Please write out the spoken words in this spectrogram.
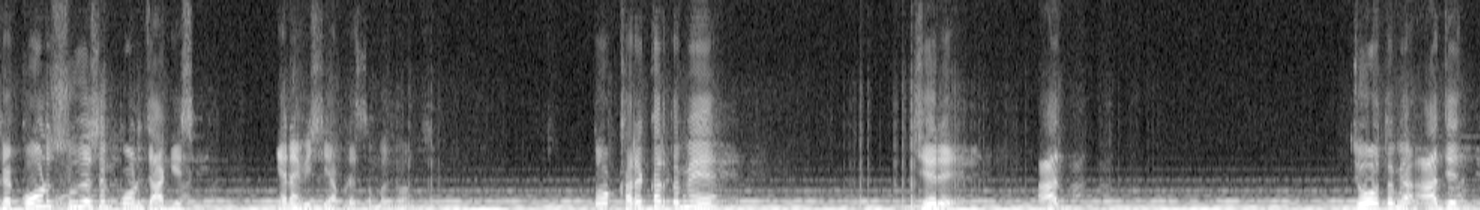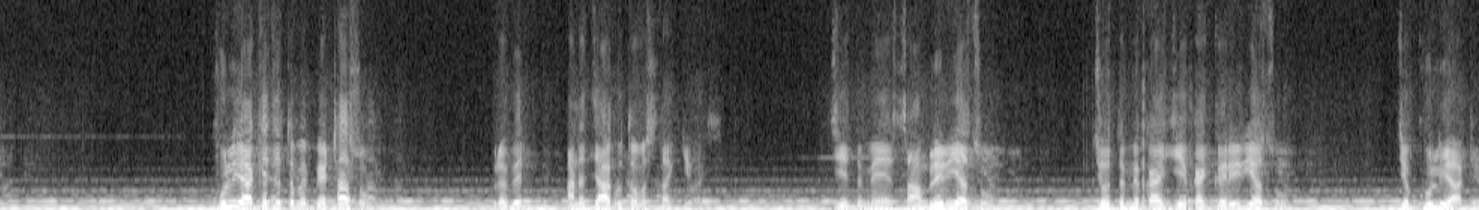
કે કોણ સૂવે કોણ જાગે છે, એના વિશે આપણે સમજવાનું તો ખરેખર તમે જ્યારે આ જો તમે આજે ખુલ્લી આંખે જે તમે બેઠા છો, બરાબર? આને જાગૃત અવસ્થા કહેવાય છે. જે તમે સાંભળી રહ્યા છો, જો તમે કાંઈ જે કાંઈ કરી રહ્યા છો, જે ખુલ્લી આંખે,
